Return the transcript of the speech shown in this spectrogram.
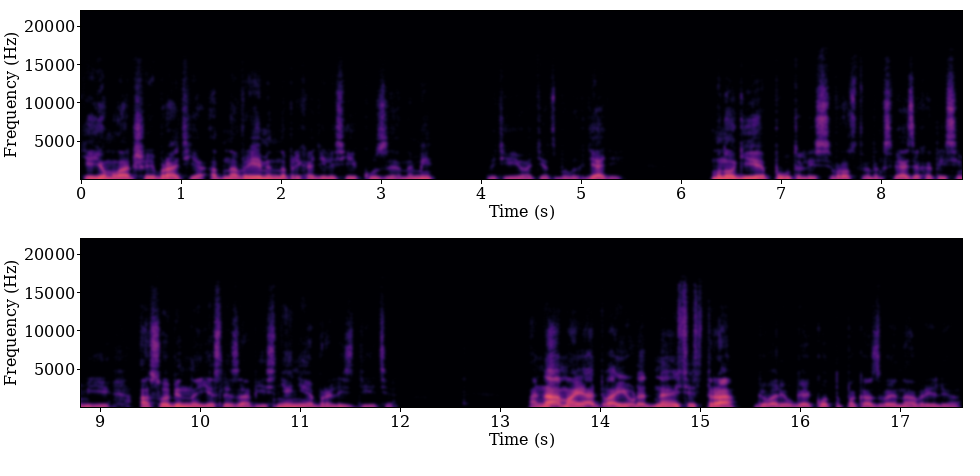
Ее младшие братья одновременно приходились ей кузенами, ведь ее отец был их дядей. Многие путались в родственных связях этой семьи, особенно если за объяснение брались дети. «Она моя двоюродная сестра», — говорил Гай Котто, показывая на Аврелию.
